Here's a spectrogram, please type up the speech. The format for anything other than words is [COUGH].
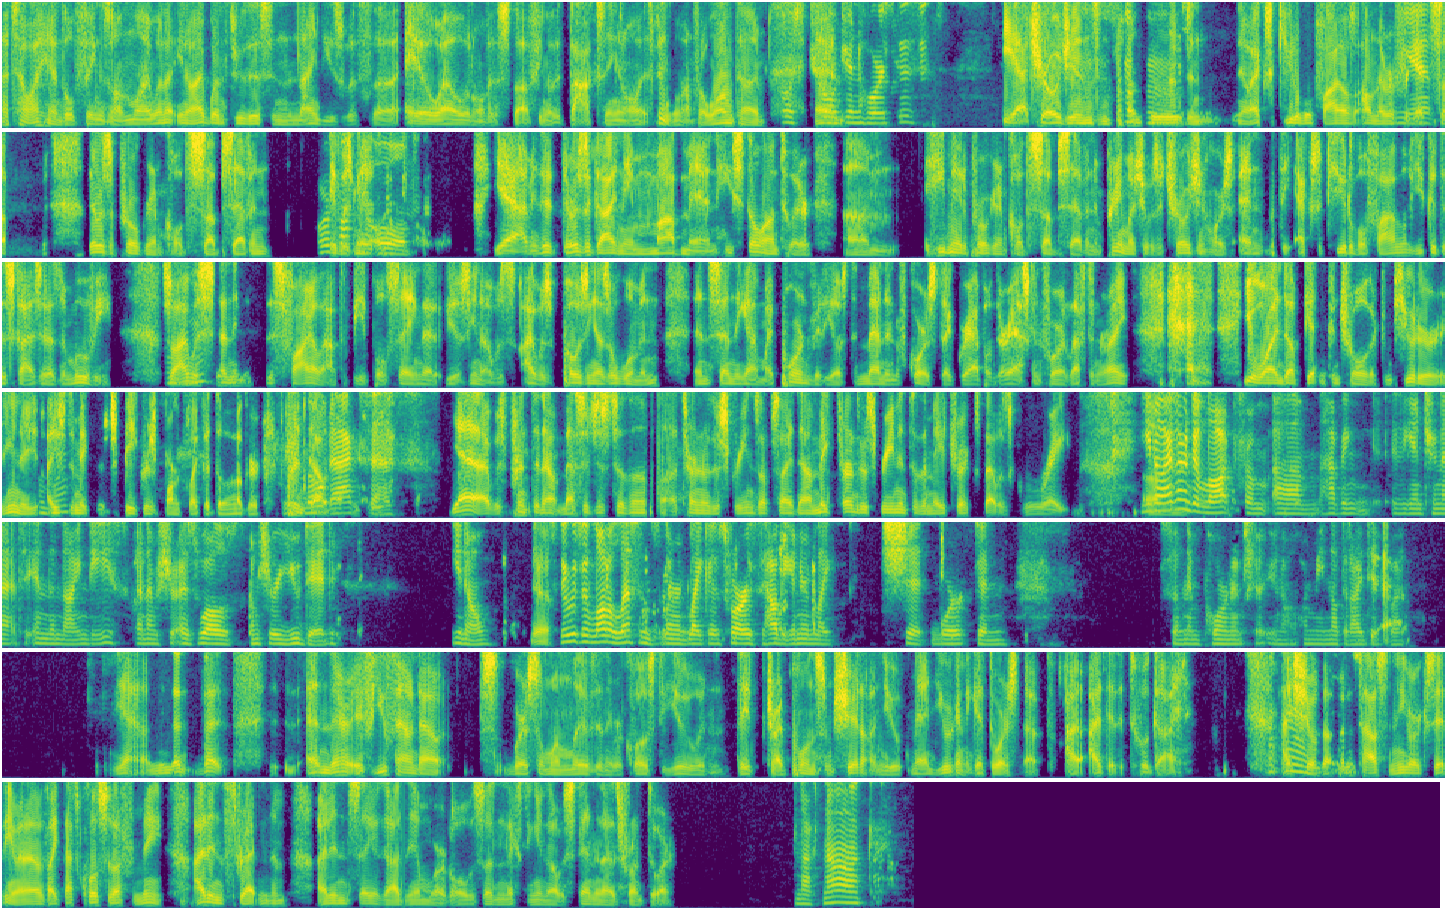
that's how I handled things online. When I, you know, I went through this in the '90s with uh, AOL and all this stuff. You know, the doxing and all that. It's been going on for a long time. Those Trojan and, horses. Yeah, Trojans and punters and you know executable files. I'll never forget. Yep. Sub, there was a program called Sub Seven. We're it fucking was old. [LAUGHS] Yeah, I mean, there, there was a guy named Mobman. He's still on Twitter. Um, he made a program called Sub Seven, and pretty much it was a Trojan horse. And with the executable file, you could disguise it as a movie. So mm-hmm. I was mm-hmm. sending this file out to people saying that it was, you know, was I was posing as a woman and sending out my porn videos to men, and of course they grab them, they're asking for it left and right, [LAUGHS] and you wind up getting control of their computer. You know, mm-hmm. I used mm-hmm. to make their speakers bark like a dog or print Remote out access yeah, I was printing out messages to them, uh, turning their screens upside down, make turn their screen into the matrix. That was great. You know, um, I learned a lot from um, having the internet in the '90s, and I'm sure as well as I'm sure you did. You know, yeah, so there was a lot of lessons learned, like as far as how the internet like shit worked and some important shit. You know, I mean, not that I did, yeah. but yeah, I mean that that, and there, if you found out where someone lived and they were close to you and they tried pulling some shit on you, man, you were going to get doorstepped. I, I did it to a guy. I showed up at his house in New York City, and I was like, that's close enough for me. I didn't threaten him. I didn't say a goddamn word. All of a sudden, next thing you know, I was standing at his front door. Knock, knock.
